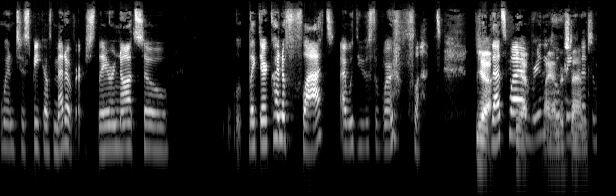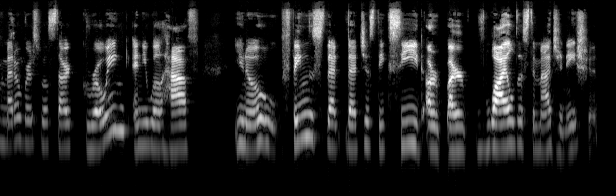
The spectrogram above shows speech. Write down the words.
when to speak of metaverse they are not so like they're kind of flat. I would use the word flat. Yeah. That's why yeah, I'm really I hoping understand. that the metaverse will start growing and you will have you know things that that just exceed our our wildest imagination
